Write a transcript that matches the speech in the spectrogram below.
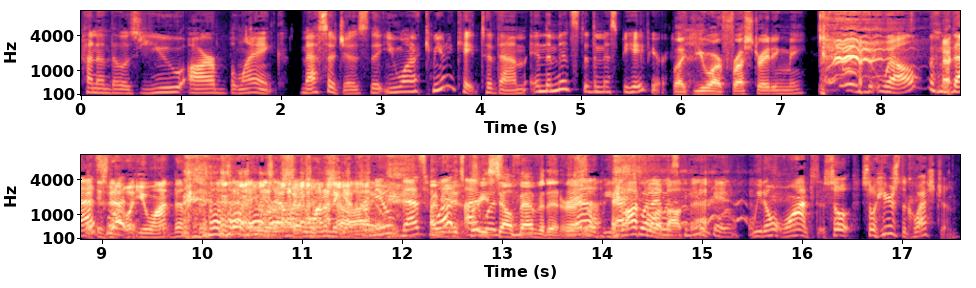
Kind of those you are blank messages that you want to communicate to them in the midst of the misbehavior. Like, you are frustrating me? Well, that's Is that what you want them to? Is that, is that what you want them to get from you? That's I what mean, it's pretty self-evident, right? Yeah, So be thoughtful what I was about that. We don't want. So so here's the question.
